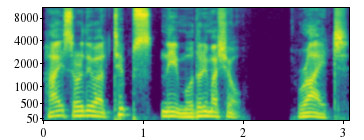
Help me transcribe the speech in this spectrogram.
はい、それでは tips に戻りましょう。Right.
